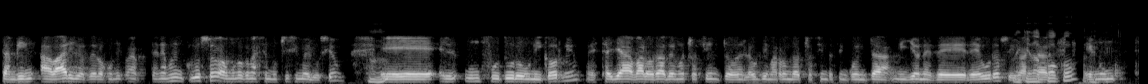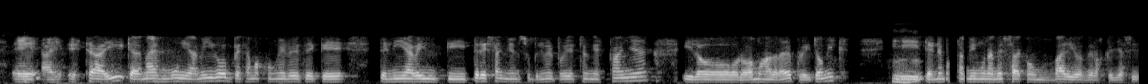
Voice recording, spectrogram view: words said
también a varios de los, tenemos incluso a uno que me hace mucho muchísima ilusión. Eh, un futuro unicornio, está ya valorado en 800, en la última ronda 850 millones de, euros y va a estar poco? En un, eh, está ahí, que además es muy amigo, empezamos con él desde que tenía 23 años en su primer proyecto en España y lo, lo vamos a traer, Playtomic, y tenemos también una mesa con varios de los que ya sí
